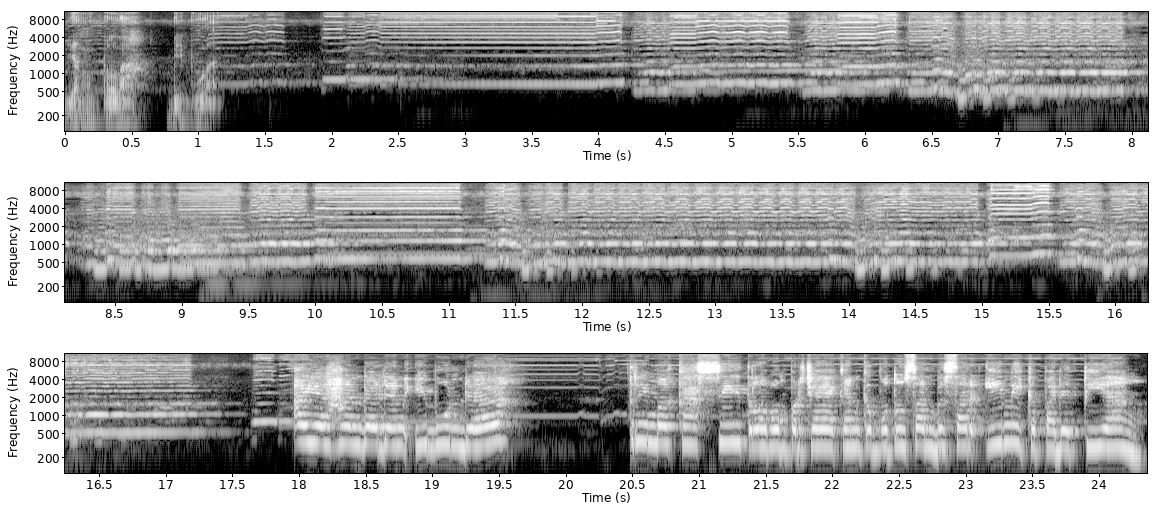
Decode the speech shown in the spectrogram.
yang telah dibuat. Dan ibunda, terima kasih telah mempercayakan keputusan besar ini kepada Tiang.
